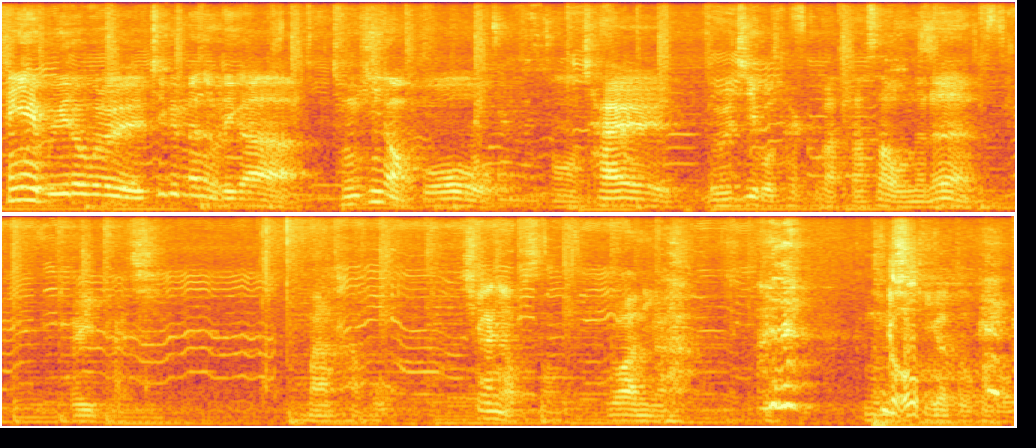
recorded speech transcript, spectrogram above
생일 브이로그를 찍으면 우리가 정신이 없고 어, 잘 놀지 못할 것 같아서 오늘은 여기까지만 하고. 시간이 없어. 노안이가 놈의 식기가 또 하고.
